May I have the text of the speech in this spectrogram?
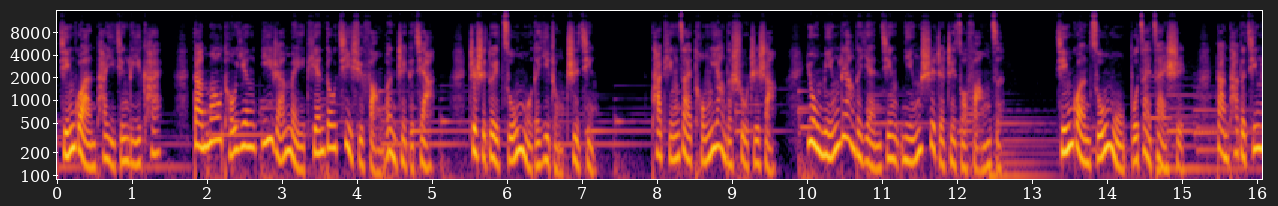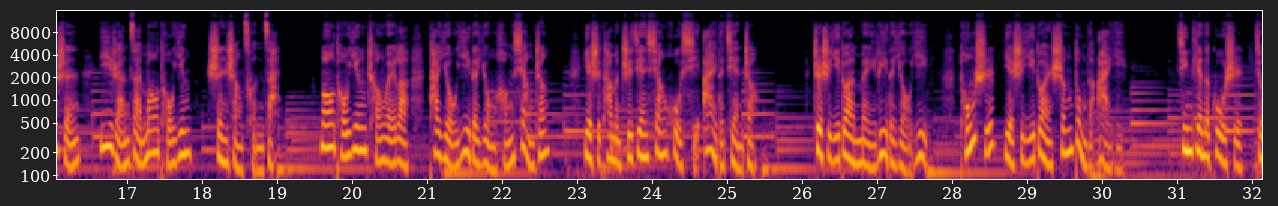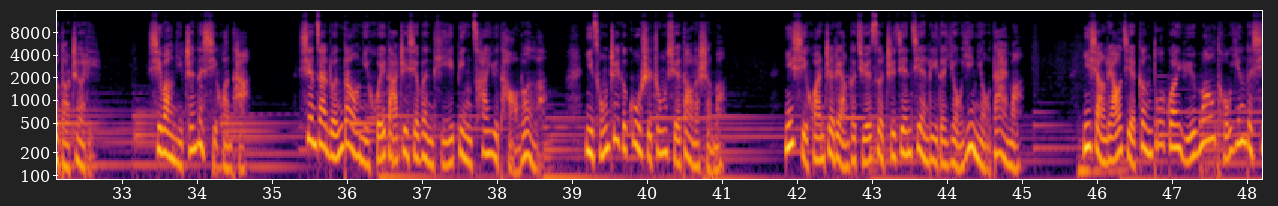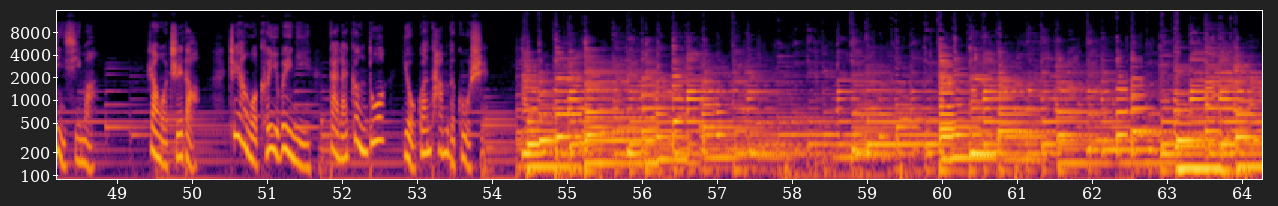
尽管他已经离开，但猫头鹰依然每天都继续访问这个家，这是对祖母的一种致敬。它停在同样的树枝上，用明亮的眼睛凝视着这座房子。尽管祖母不再在世，但她的精神依然在猫头鹰身上存在。猫头鹰成为了他友谊的永恒象征，也是他们之间相互喜爱的见证。这是一段美丽的友谊，同时也是一段生动的爱意。今天的故事就到这里，希望你真的喜欢它。现在轮到你回答这些问题并参与讨论了。你从这个故事中学到了什么？你喜欢这两个角色之间建立的友谊纽带吗？你想了解更多关于猫头鹰的信息吗？让我知道，这样我可以为你带来更多有关他们的故事。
